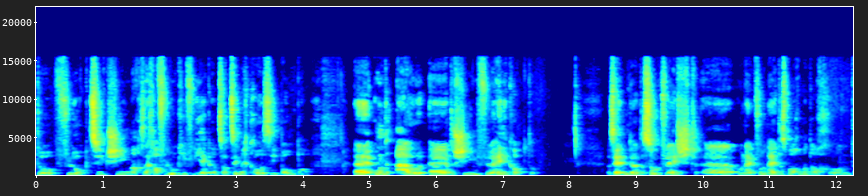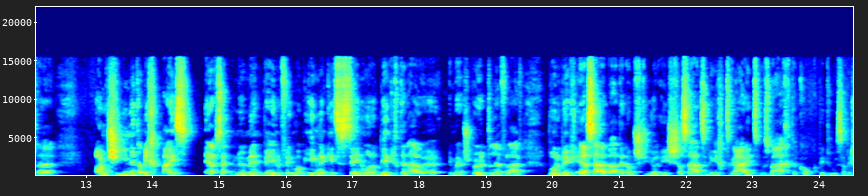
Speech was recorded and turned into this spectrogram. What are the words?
den Flugzeugschein gemacht, also er kann Flüge fliegen, und zwar ziemlich grosse Bomber. Äh, und auch äh, den Schein für Helikopter. Das hat ihn dort so geflasht äh, und hat gefunden, hey, das machen wir doch. Und äh, anscheinend, aber ich weiß ehrlich gesagt nicht mehr in welchem Film, aber irgendwann gibt es eine Szene, wo er wirklich dann auch äh, in einem späteren Verlauf, wo er wirklich er selber auch dann am Steuer ist. Also hat sich wirklich gedreht aus einem echten Cockpit aus, aber ich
